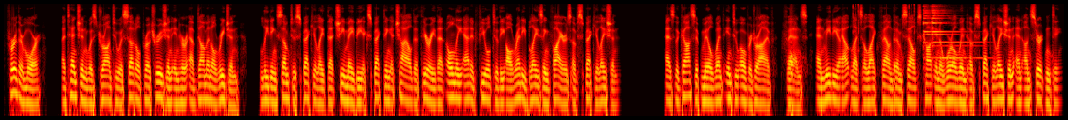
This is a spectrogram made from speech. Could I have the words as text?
Furthermore, attention was drawn to a subtle protrusion in her abdominal region, leading some to speculate that she may be expecting a child a theory that only added fuel to the already blazing fires of speculation. As the gossip mill went into overdrive, fans and media outlets alike found themselves caught in a whirlwind of speculation and uncertainty.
